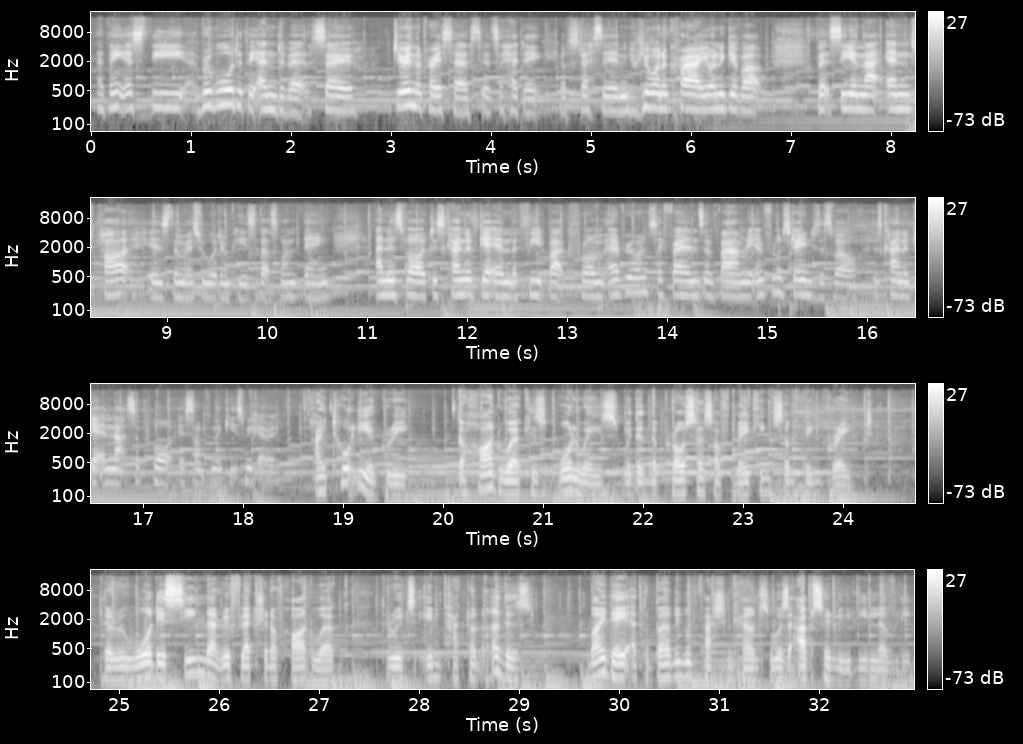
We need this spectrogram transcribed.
I think it's the reward at the end of it. So during the process, it's a headache. You're stressing, you want to cry, you want to give up. But seeing that end part is the most rewarding piece. So that's one thing. And as well, just kind of getting the feedback from everyone, so friends and family, and from strangers as well. Just kind of getting that support is something that keeps me going. I totally agree. The hard work is always within the process of making something great. The reward is seeing that reflection of hard work through its impact on others my day at the Birmingham Fashion Council was absolutely lovely.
